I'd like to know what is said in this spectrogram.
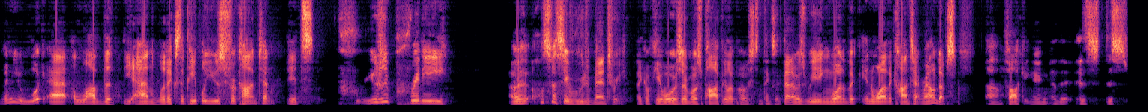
when you look at a lot of the, the analytics that people use for content it's usually pretty I was also going to say rudimentary. Like, okay, what was our most popular post and things like that. I was reading one of the in one of the content roundups, um, talking is this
